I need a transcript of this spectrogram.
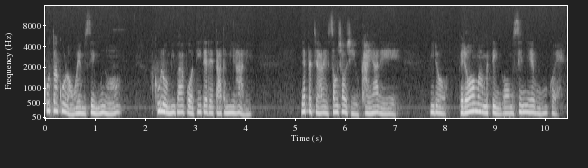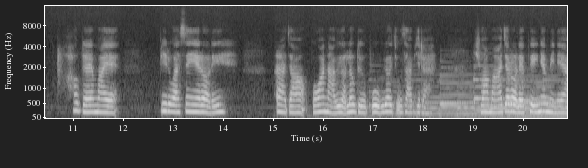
ကိုတက်ကိုတော့ဝယ်မစင်ဘူးနော်အခုလိုမိဘပေါ်တီးတက်တဲ့သားသမီးဟာလေလက်တကြားတွေစောင်းချောက်ခြင်းကိုခံရတယ်ပြီးတော့ဘယ်တော့မှမတင်ကောမစင်းရဲဘူးကွယ်ဟုတ်တယ်အမရဲ့ ပြည်တော်ကဆင်းရဲတော့လေအဲ့ဒါကြောင့်ဘဝနာပြီးတော့အလုပ်တွေကိုပို့ပြီးတော့စူးစမ်းပြစ်တာရွာမှာကျတော့လေဖိင်းနဲ့မင်းနဲ့က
